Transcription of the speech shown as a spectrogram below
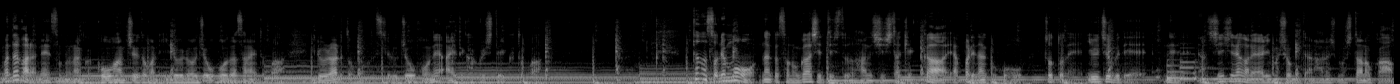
まあ、だからね、そのなんか後半中とかにいろいろ情報を出さないとか、いろいろあると思うんですけど、情報をね、あえて隠していくとか。ただそれも、なんかそのガーシーって人と話した結果、やっぱりなんかこう、ちょっとね、YouTube でね、発信しながらやりましょうみたいな話もしたのか、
